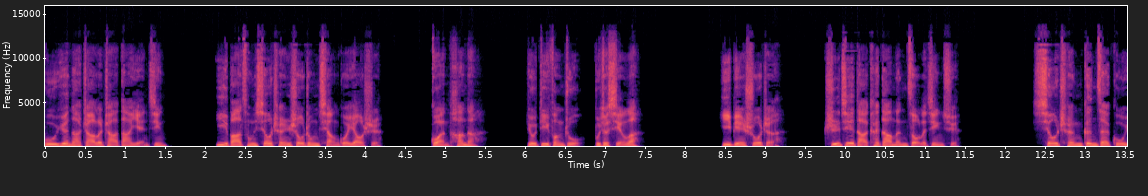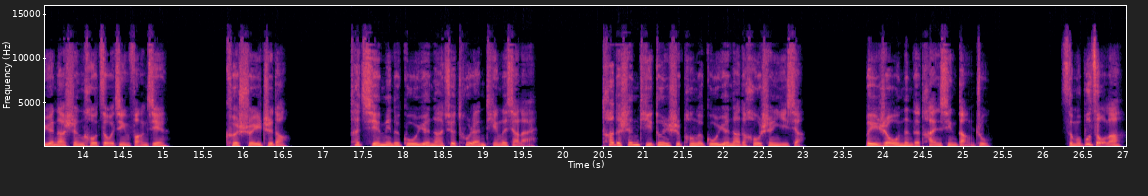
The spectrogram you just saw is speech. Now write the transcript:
古月娜眨了眨大眼睛，一把从萧晨手中抢过钥匙，管他呢，有地方住不就行了？一边说着，直接打开大门走了进去。萧晨跟在古月娜身后走进房间，可谁知道，他前面的古月娜却突然停了下来，他的身体顿时碰了古月娜的后身一下，被柔嫩的弹性挡住。怎么不走了？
